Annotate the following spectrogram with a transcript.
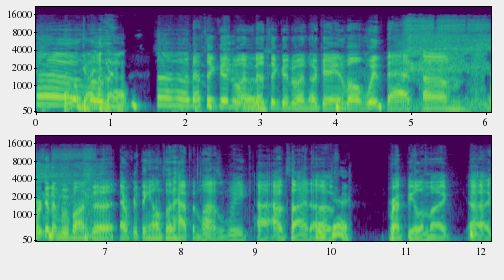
That one got you, Matt. Oh, that's a good one. That's a good one. Okay, and well, with that, um, we're gonna move on to everything else that happened last week uh, outside of Okay. Brett Bielema uh,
